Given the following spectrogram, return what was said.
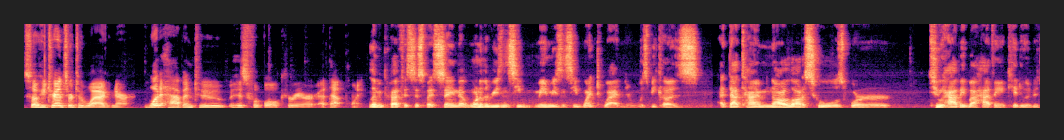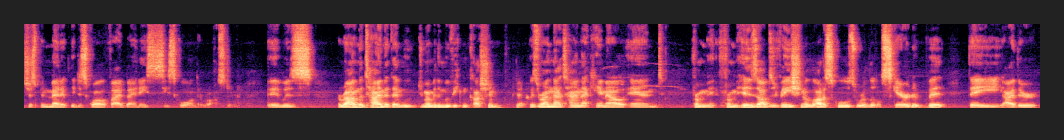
So he transferred to Wagner. What happened to his football career at that point? let me preface this by saying that one of the reasons he main reasons he went to Wagner was because at that time not a lot of schools were too happy about having a kid who had just been medically disqualified by an ACC school on their roster. It was around the time that that mo- do you remember the movie Concussion? Yeah. It was around that time that came out, and from from his observation, a lot of schools were a little scared of it. They either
